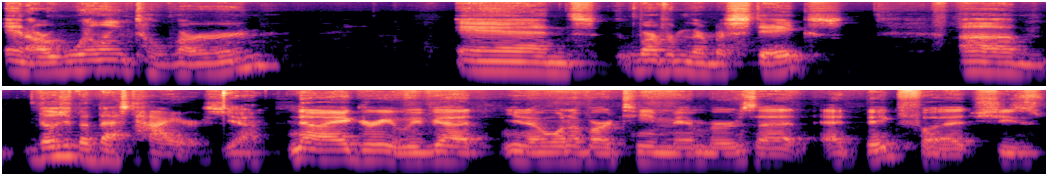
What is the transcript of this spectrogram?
and are willing to learn and learn from their mistakes, um, those are the best hires. Yeah, no, I agree. We've got you know one of our team members at at Bigfoot. She's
